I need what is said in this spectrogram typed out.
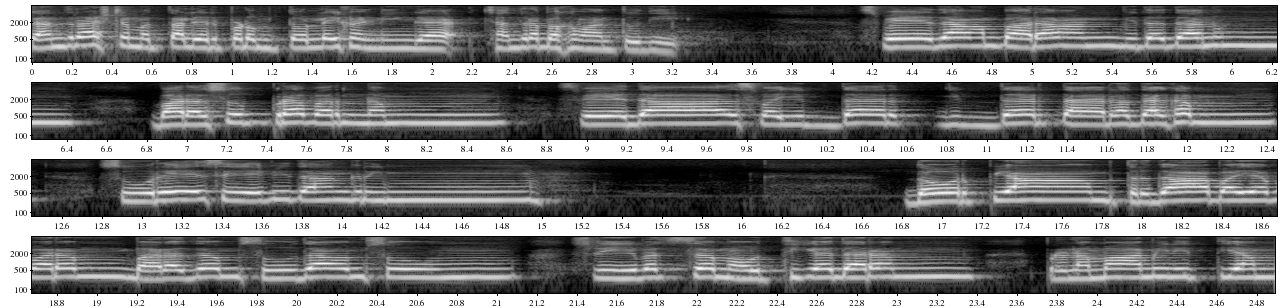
சந்திராஷ்டமத்தால் ஏற்படும் தொல்லைகள் நீங்க சந்திர பகவான் துதி. ஸ்வேதாம்பரான் விததனும். வரசுப்ரவர்ணம். ஸ்வேதா ஸ்வயுக்தர் யுக்தர் தரதகம். சூரே சேவிதாங்கிரிம் दौर्प्यां त्रिदाभयवरं वरदं सुदांसुं ஸ்ரீவத்சமௌத்தியதரம் பிரணமாமி நித்யம்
